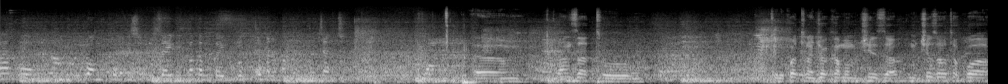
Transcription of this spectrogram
ambako kwa mko vizuri zaidi mpaka mkaimprove kutoka na makundi machache? Um, kwanza tu tulikuwa tunajua kama mchezo mchezo utakuwa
